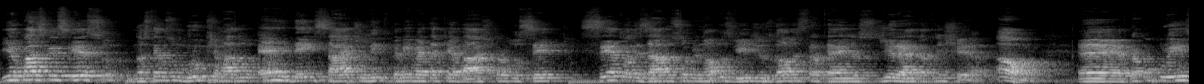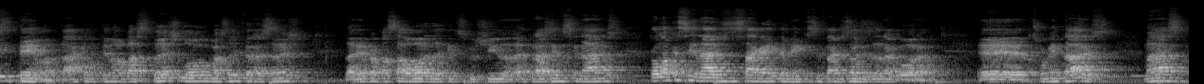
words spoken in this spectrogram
E eu quase que esqueço, nós temos um grupo chamado RD Insight, o link também vai estar aqui abaixo para você ser atualizado sobre novos vídeos, novas estratégias direto à trincheira. Aula, é, para concluir esse tema, tá? que é um tema bastante longo, bastante interessante, daria para passar horas aqui discutindo, né? trazendo cenários. Coloca cenários de saga aí também que você está visualizando agora é, nos comentários mas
